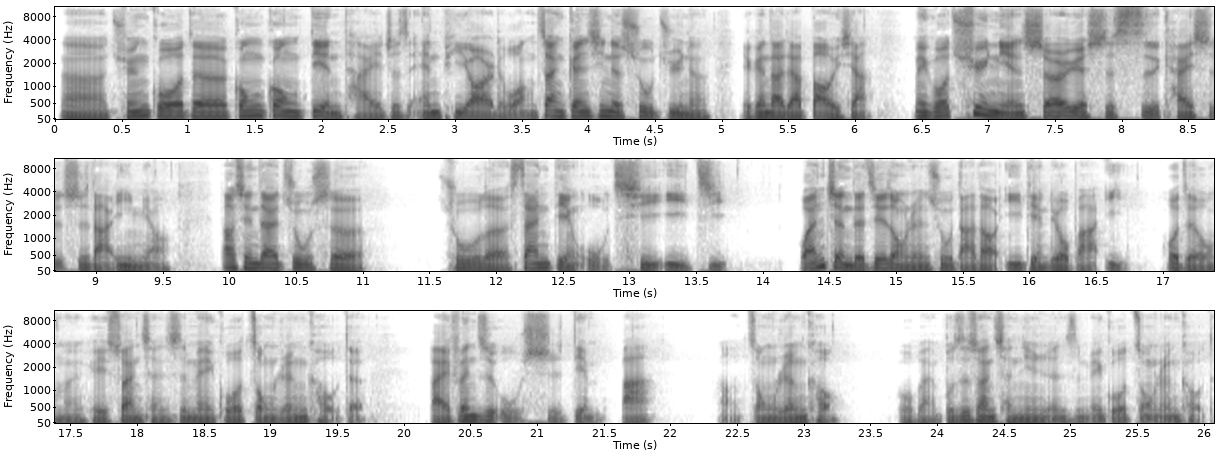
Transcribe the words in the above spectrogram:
那全国的公共电台，也就是 NPR 的网站更新的数据呢，也跟大家报一下。美国去年十二月十四开始施打疫苗，到现在注射出了三点五七亿剂，完整的接种人数达到一点六八亿，或者我们可以算成是美国总人口的百分之五十点八。好，总人口。过半不是算成年人，是美国总人口的。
